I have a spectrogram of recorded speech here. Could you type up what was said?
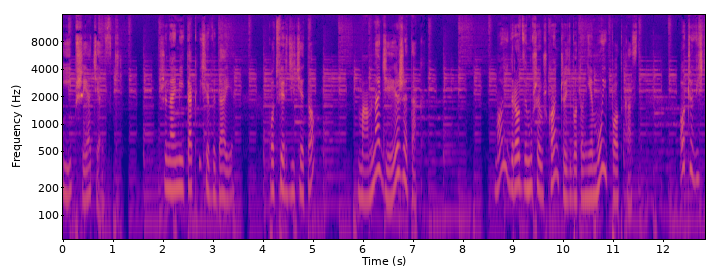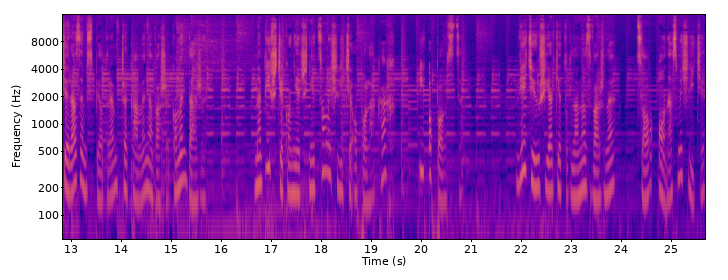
i przyjacielski. Przynajmniej tak mi się wydaje. Potwierdzicie to? Mam nadzieję, że tak. Moi drodzy, muszę już kończyć, bo to nie mój podcast. Oczywiście razem z Piotrem czekamy na Wasze komentarze. Napiszcie koniecznie, co myślicie o Polakach i o Polsce. Wiecie już, jakie to dla nas ważne, co o nas myślicie.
